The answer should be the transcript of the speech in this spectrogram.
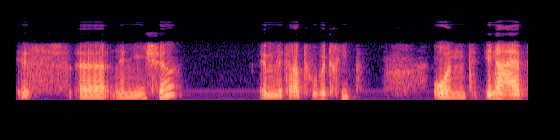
ist äh, eine Nische im Literaturbetrieb. Und innerhalb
